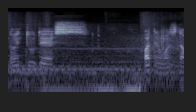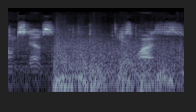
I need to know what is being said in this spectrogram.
Going to this button was downstairs. This was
